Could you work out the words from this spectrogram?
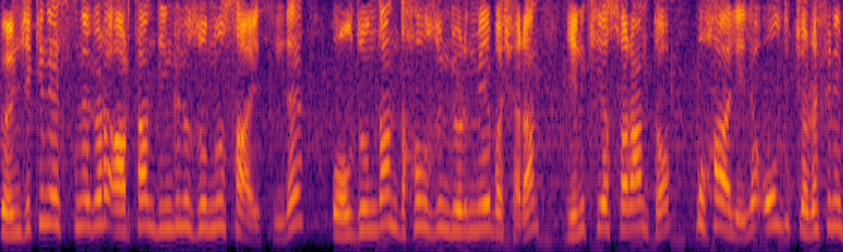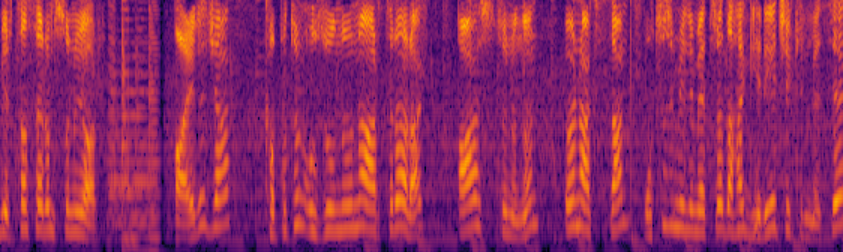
Önceki nesline göre artan dingil uzunluğu sayesinde olduğundan daha uzun görünmeyi başaran yeni Kia Sorento bu haliyle oldukça rafine bir tasarım sunuyor. Ayrıca kaputun uzunluğunu artırarak A sütununun ön akstan 30 mm daha geriye çekilmesi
